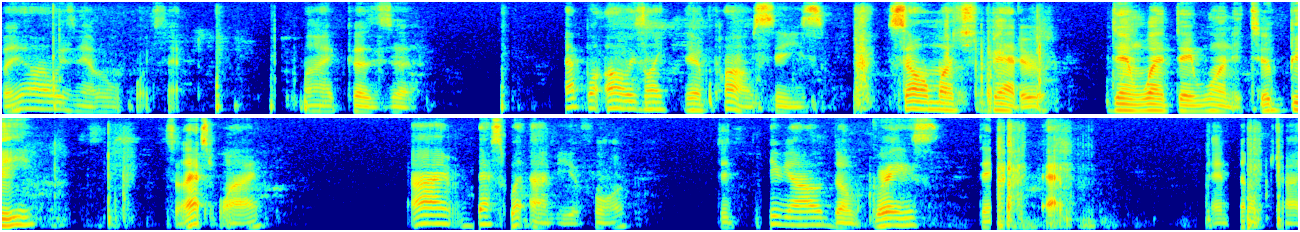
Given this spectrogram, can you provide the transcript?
But it always never works out. Why? Cause uh, Apple always like their policies so much better than what they want it to be. So that's why I that's what I'm here for. To give y'all the grace have. And don't try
